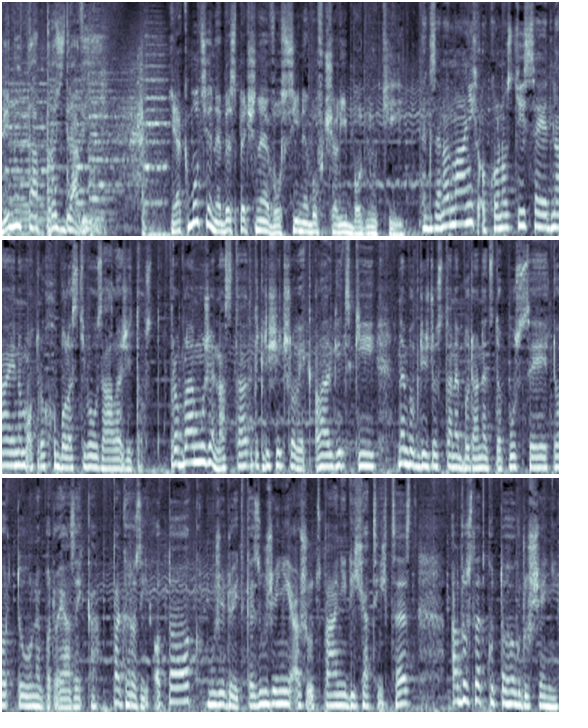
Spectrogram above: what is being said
Minuta pro zdraví. Jak moc je nebezpečné vosí nebo včelí bodnutí? Tak za normálních okolností se jedná jenom o trochu bolestivou záležitost. Problém může nastat, když je člověk alergický nebo když dostane bodanec do pusy, do rtu nebo do jazyka. Pak hrozí otok, může dojít ke zúžení až ucpání dýchacích cest a v důsledku toho k dušení.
